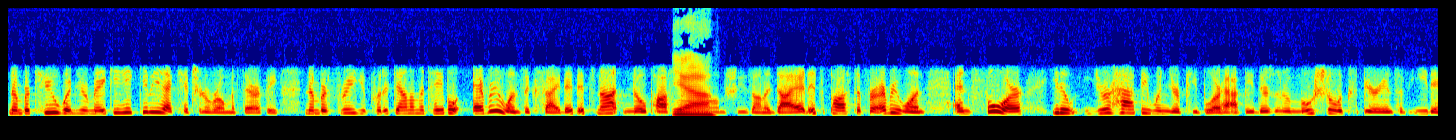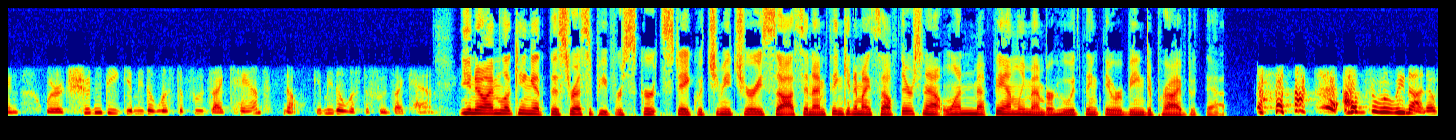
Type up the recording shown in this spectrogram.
Number two, when you're making it, give me that kitchen aromatherapy. Number three, you put it down on the table. Everyone's excited. It's not no pasta Yeah. for mom. She's on a diet. It's pasta for everyone. And four, you know, you're happy when your people are happy. There's an emotional experience of eating where it shouldn't be give me the list of foods I can't. No, give me the list of foods I can. you know i'm looking at this recipe for skirt steak with chimichurri sauce and i'm thinking to myself there's not one family member who would think they were being deprived with that Absolutely not. Now,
